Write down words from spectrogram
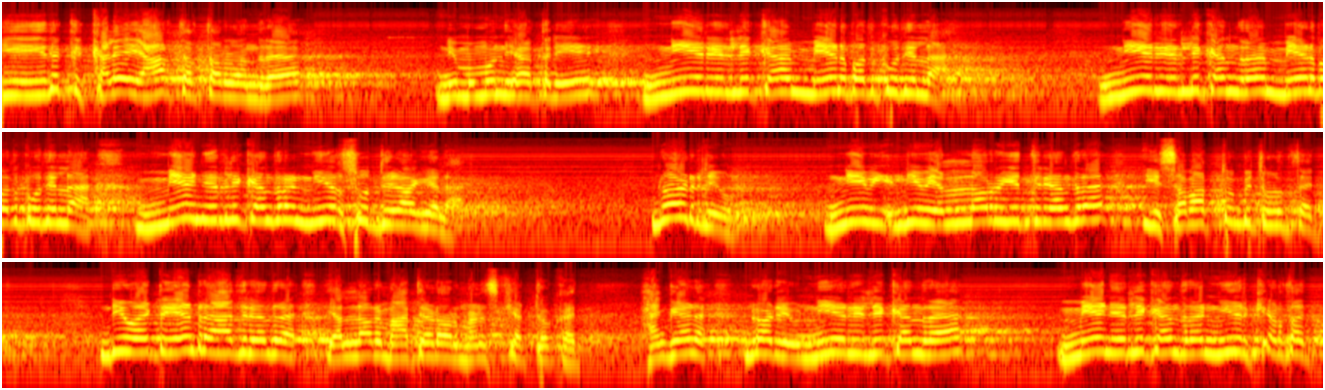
ಈ ಇದಕ್ಕೆ ಕಳೆ ಯಾರು ತರ್ತಾರೋ ಅಂದ್ರೆ ನಿಮ್ಮ ಮುಂದೆ ಹೇಳ್ತೀನಿ ನೀರಿರ್ಲಿಕ್ಕೆ ಮೇನು ಬದುಕುವುದಿಲ್ಲ ನೀರು ಇರ್ಲಿಕ್ಕಂದ್ರೆ ಮೇನ್ ಬದುಕುವುದಿಲ್ಲ ಮೇನ್ ಇರ್ಲಿಕ್ಕಂದ್ರೆ ನೀರು ಶುದ್ಧ ಆಗಿಲ್ಲ ನೋಡ್ರಿ ನೀವು ನೀವು ನೀವು ಎಲ್ಲರೂ ಇದ್ರಿ ಅಂದ್ರೆ ಈ ಸಭಾ ತುಂಬಿ ತುಳುಕ್ತೈತಿ. ನೀವು ಒಟ್ಟು ಏನ್ರ ಆದ್ರಿ ಅಂದ್ರೆ ಎಲ್ಲರೂ ಮಾತಾಡೋರು ಮನಸ್ಸು ಕೆಟ್ಟು ಹೋಗ್ತೈತಿ. ಹಂಗೆ ನೋಡ್ರಿ ನೀರು ಇರ್ಲಿಕ್ಕಂದ್ರೆ ಮೇನ್ ಇರ್ಲಿಕ್ಕಂದ್ರೆ ನೀರು ಕೆಡ್ತೈತಿ.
